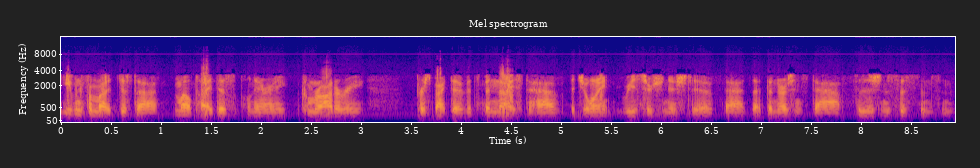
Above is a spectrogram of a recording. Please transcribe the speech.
even from a, just a multidisciplinary camaraderie perspective, it's been nice to have a joint research initiative that, that the nursing staff, physician assistants, and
